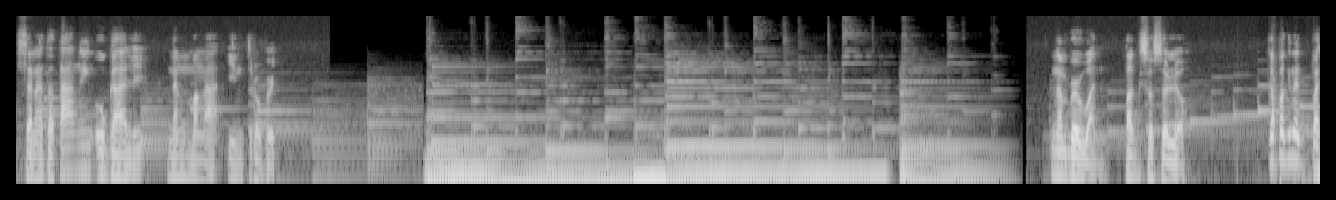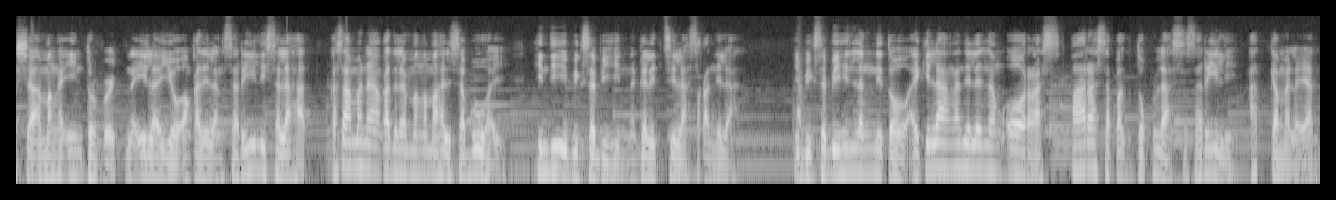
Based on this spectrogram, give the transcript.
sa natatanging ugali ng mga introvert. Number 1. Pagsusulo Kapag nagpasya ang mga introvert na ilayo ang kanilang sarili sa lahat, kasama na ang kanilang mga mahal sa buhay, hindi ibig sabihin na galit sila sa kanila. Ibig sabihin lang nito ay kailangan nila ng oras para sa pagtuklas sa sarili at kamalayan.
